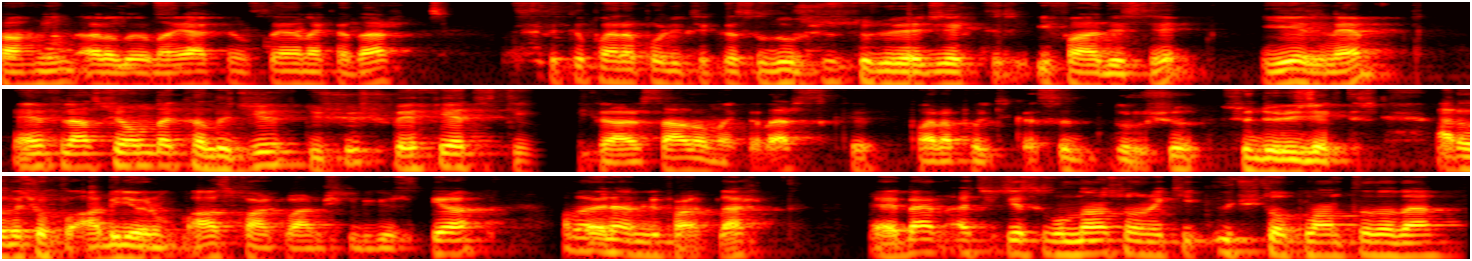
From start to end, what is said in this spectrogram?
tahmin aralığına yakın sayana kadar sıkı para politikası duruşu sürdürecektir ifadesi yerine enflasyonda kalıcı düşüş ve fiyat istik istikrarı sağlanana kadar sıkı para politikası duruşu sürdürecektir. Arada çok biliyorum az fark varmış gibi gözüküyor ama önemli farklar. E, ben açıkçası bundan sonraki 3 toplantıda da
